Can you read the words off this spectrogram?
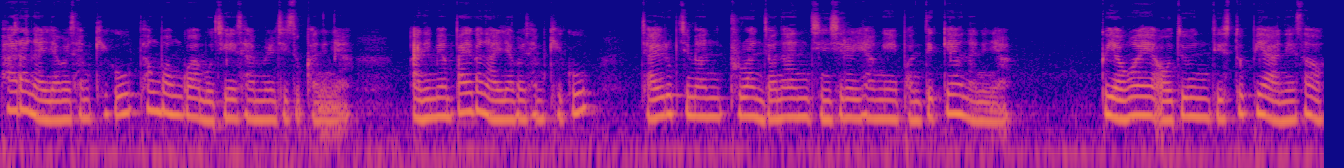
파란 알약을 삼키고 평범과 무지의 삶을 지속하느냐, 아니면 빨간 알약을 삼키고 자유롭지만 불완전한 진실을 향해 번뜩 깨어나느냐. 그 영화의 어두운 디스토피아 안에서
